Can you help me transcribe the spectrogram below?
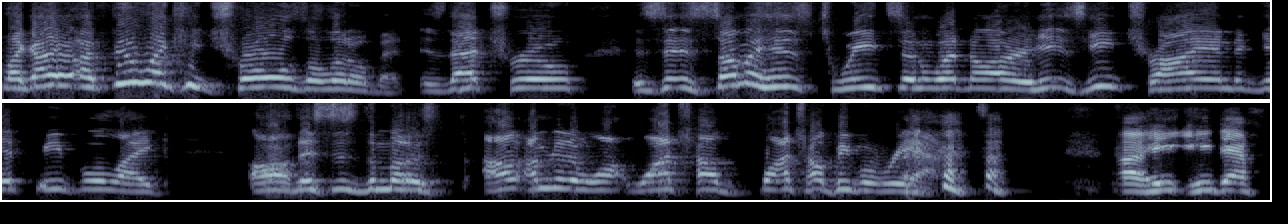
like. I, I feel like he trolls a little bit. Is that true? Is, is some of his tweets and whatnot, or is he trying to get people like? Oh, this is the most. I'm going to watch how watch how people react. uh, he he definitely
